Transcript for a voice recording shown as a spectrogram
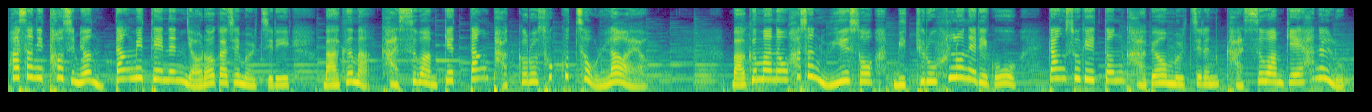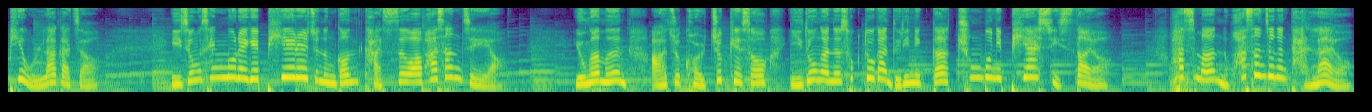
화산이 터지면 땅 밑에 있는 여러 가지 물질이 마그마, 가스와 함께 땅 밖으로 솟구쳐 올라와요. 마그마는 화산 위에서 밑으로 흘러내리고 땅 속에 있던 가벼운 물질은 가스와 함께 하늘 높이 올라가죠. 이중 생물에게 피해를 주는 건 가스와 화산재예요. 용암은 아주 걸쭉해서 이동하는 속도가 느리니까 충분히 피할 수 있어요. 하지만 화산재는 달라요.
